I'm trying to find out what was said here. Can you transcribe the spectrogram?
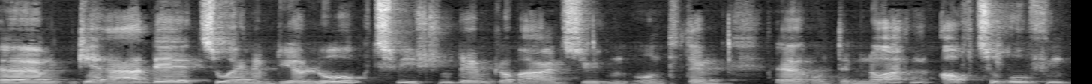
ähm, gerade zu einem Dialog zwischen dem globalen Süden und dem, äh, und dem Norden aufzurufen.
